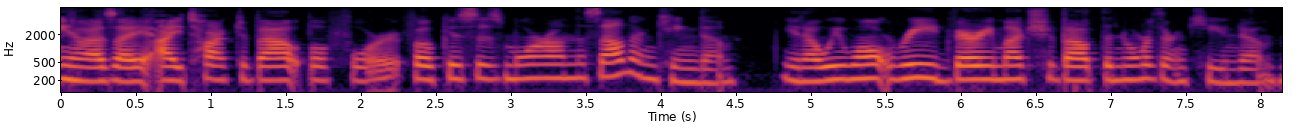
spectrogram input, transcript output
you know, as I, I talked about before, it focuses more on the southern kingdom. You know, we won't read very much about the northern kingdom.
